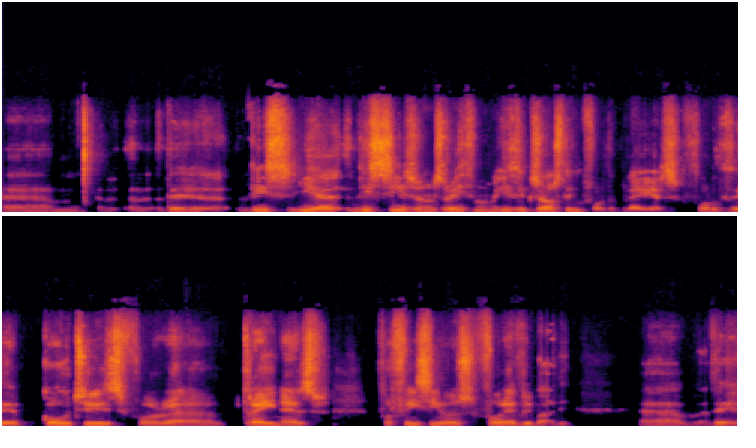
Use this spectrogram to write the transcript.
um, the this year this season's rhythm is exhausting for the players for the coaches for uh, trainers for physios for everybody uh, they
